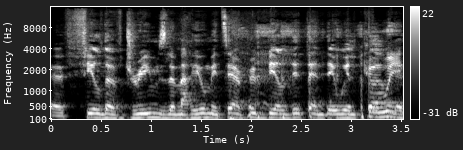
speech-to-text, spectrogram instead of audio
euh, Field of Dreams, le Mario, mais tu sais, un peu Build It and They Will Come. oui.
